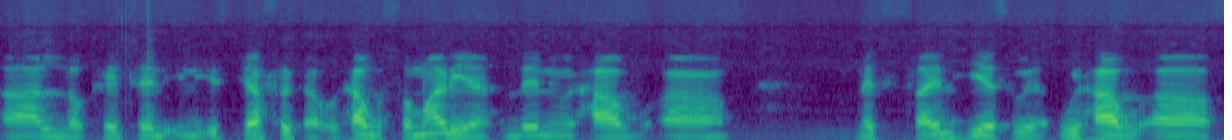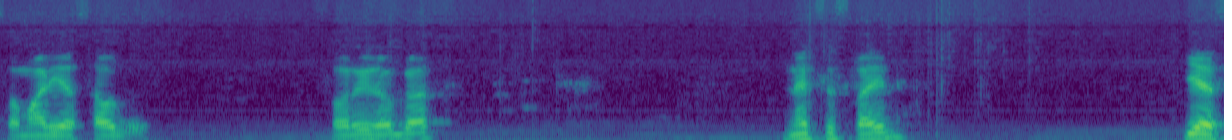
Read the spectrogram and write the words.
uh, located in East Africa. We have Somalia, then we have, uh, next slide, yes, we, we have uh, Somalia, South, sorry, Douglas. Next slide. Yes,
